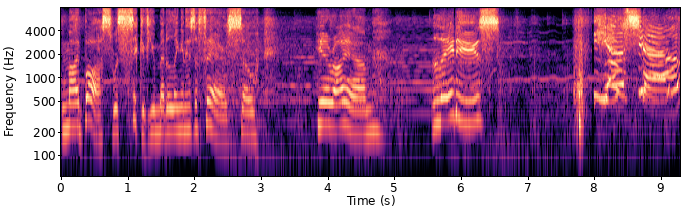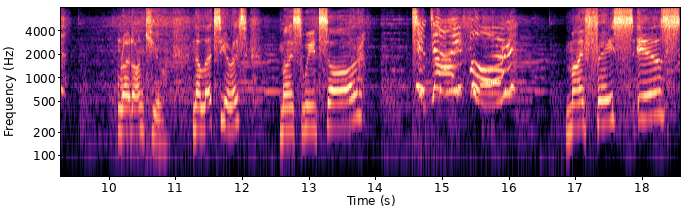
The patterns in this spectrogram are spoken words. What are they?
My boss was sick of you meddling in his affairs, so here I am. Ladies! Yes, Chef! Right on cue. Now let's hear it. My sweets are... To die for! My face is...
